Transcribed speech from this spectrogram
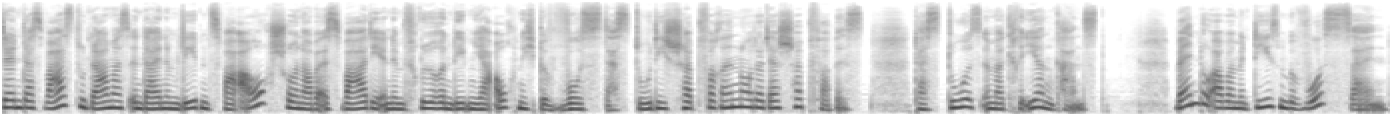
Denn das warst du damals in deinem Leben zwar auch schon, aber es war dir in dem früheren Leben ja auch nicht bewusst, dass du die Schöpferin oder der Schöpfer bist, dass du es immer kreieren kannst. Wenn du aber mit diesem Bewusstsein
